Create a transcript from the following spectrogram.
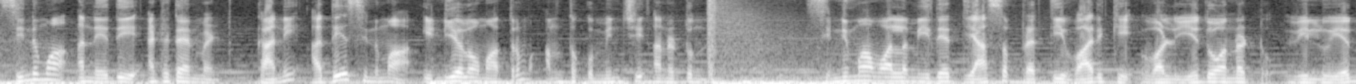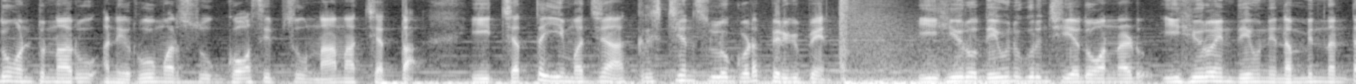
సినిమా అనేది ఎంటర్టైన్మెంట్ కానీ అదే సినిమా ఇండియాలో మాత్రం అంతకు మించి అన్నట్టుంది. సినిమా వాళ్ళ మీదే ధ్యాస ప్రతి వారికి వాళ్ళు ఏదో అన్నట్టు వీళ్ళు ఏదో అంటున్నారు అని రూమర్స్ గాసిప్స్ నానా చెత్త. ఈ చెత్త ఈ మధ్య క్రిస్టియన్స్లో కూడా పెరిగిపోయింది. ఈ హీరో దేవుని గురించి ఏదో అన్నాడు ఈ హీరోయిన్ దేవుని నమ్మిందంట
